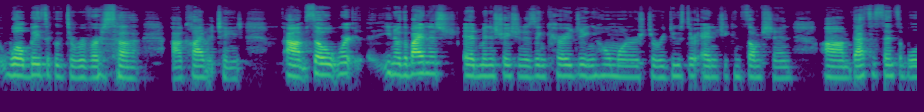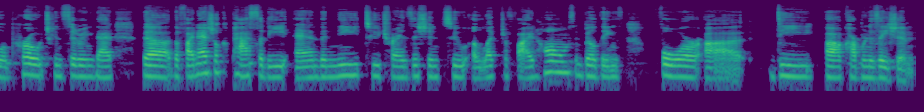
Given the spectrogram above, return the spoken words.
well, basically to reverse uh, uh climate change. Um, so we're, you know, the Biden administration is encouraging homeowners to reduce their energy consumption. Um, that's a sensible approach, considering that the the financial capacity and the need to transition to electrified homes and buildings for uh, decarbonization.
